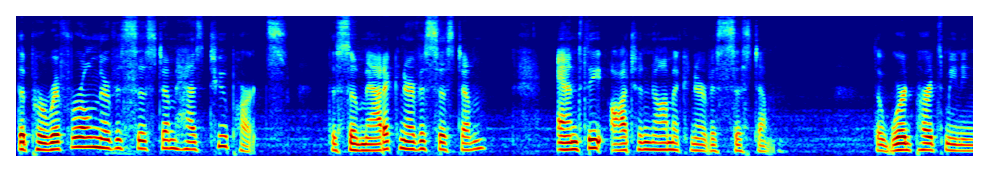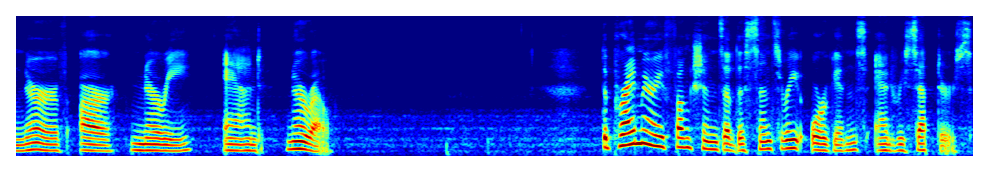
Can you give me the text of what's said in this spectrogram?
The peripheral nervous system has two parts the somatic nervous system and the autonomic nervous system. The word parts meaning nerve are neuri and neuro. The primary functions of the sensory organs and receptors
